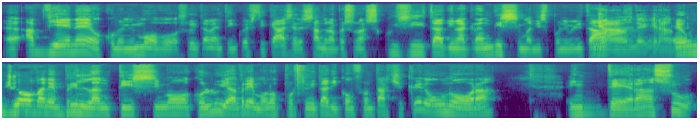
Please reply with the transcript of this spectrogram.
eh, avviene o come mi muovo solitamente in questi casi. Alessandro è una persona squisita, di una grandissima disponibilità. Grande, grande. È un giovane brillantissimo. Con lui avremo l'opportunità di confrontarci, credo, un'ora intera su, uh,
